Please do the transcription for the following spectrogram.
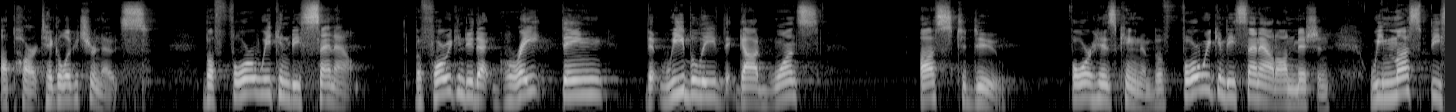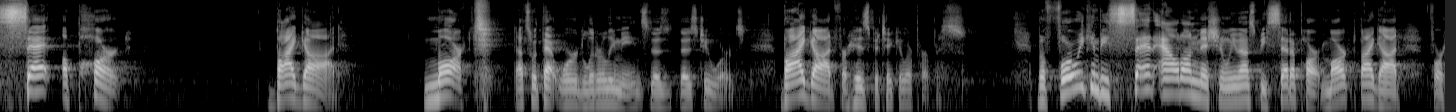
apart. Take a look at your notes. Before we can be sent out, before we can do that great thing that we believe that God wants us to do for his kingdom, before we can be sent out on mission, we must be set apart by God, marked that's what that word literally means, those, those two words. By God for his particular purpose. Before we can be sent out on mission, we must be set apart, marked by God for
